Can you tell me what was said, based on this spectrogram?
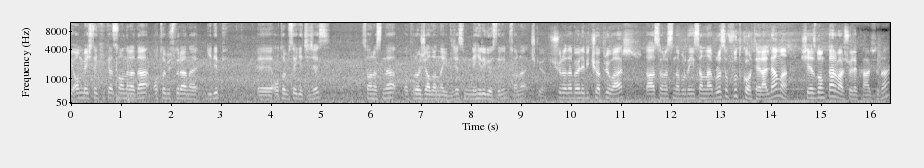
bir 15 dakika sonra da otobüs durağına gidip e, otobüse geçeceğiz. Sonrasında o proje alanına gideceğiz. Şimdi nehiri göstereyim sonra çıkıyorum. Şurada böyle bir köprü var. Daha sonrasında burada insanlar... Burası food court herhalde ama şezlonglar var şöyle karşıda.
